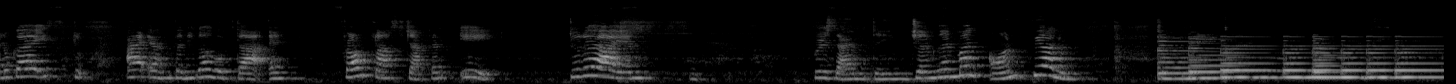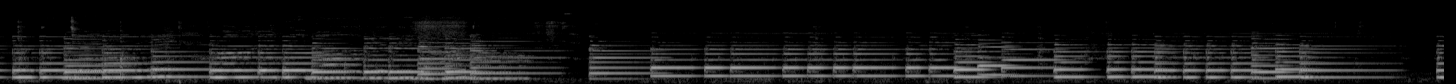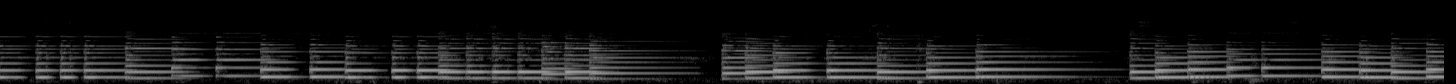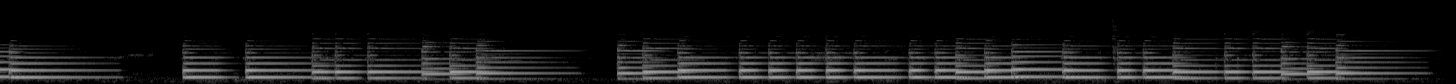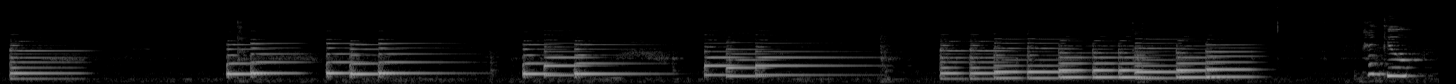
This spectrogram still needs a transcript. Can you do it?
Hello guys, I am Tanika Gupta and from class Chakan A. Today I am presenting Jana Gana Mana on piano. Thank you.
